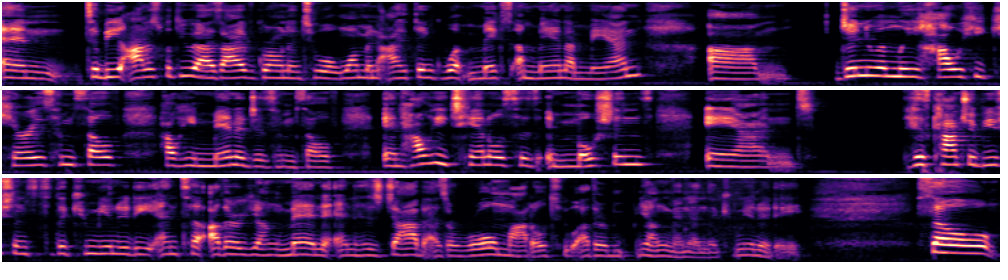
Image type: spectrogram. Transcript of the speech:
And to be honest with you, as I've grown into a woman, I think what makes a man a man um, genuinely how he carries himself, how he manages himself, and how he channels his emotions and his contributions to the community and to other young men and his job as a role model to other young men in the community. So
